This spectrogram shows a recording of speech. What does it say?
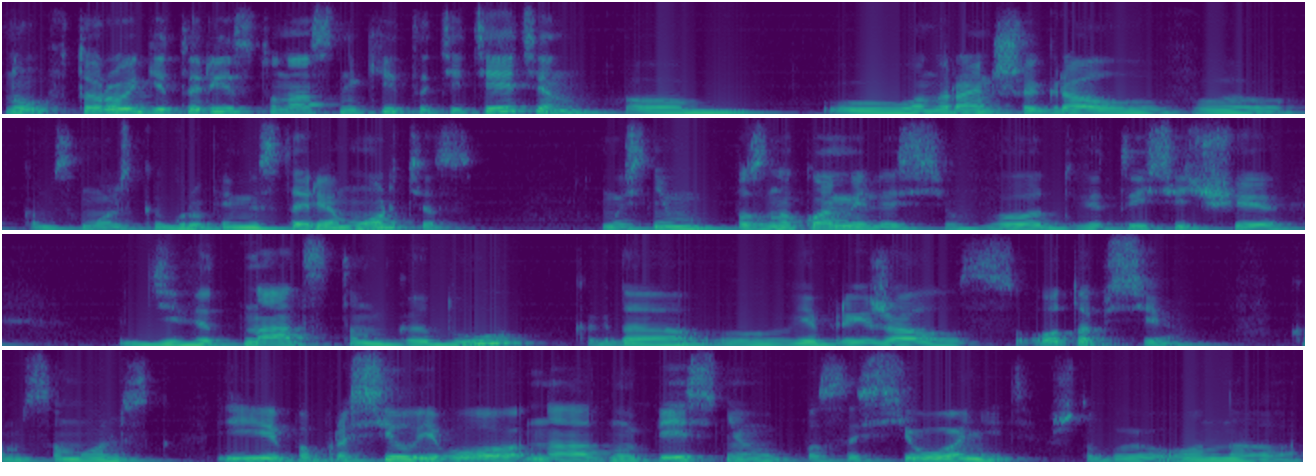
Ну, второй гитарист у нас Никита Тететин. Э, он раньше играл в комсомольской группе Мистерия Мортис. Мы с ним познакомились в 2019 году, когда э, я приезжал с Отопси в Комсомольск и попросил его на одну песню посессионить, чтобы он э,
